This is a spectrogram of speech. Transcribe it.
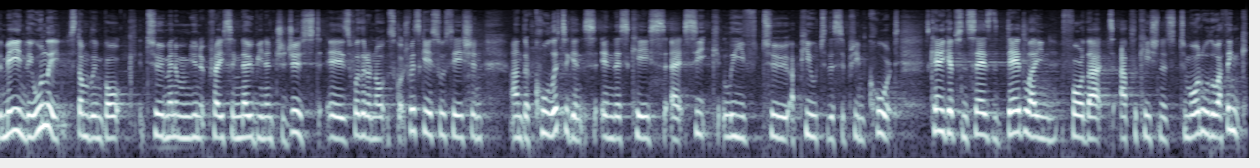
the main, the only stumbling block to minimum unit pricing now being introduced is whether or not the Scotch Whisky Association and their co-litigants in this case uh, seek leave to appeal to the Supreme Court. As Kenny Gibson says, the deadline for that application is tomorrow, though I think uh,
